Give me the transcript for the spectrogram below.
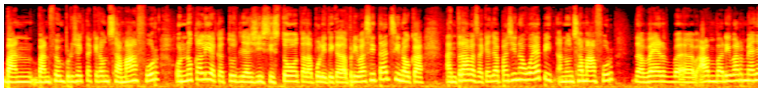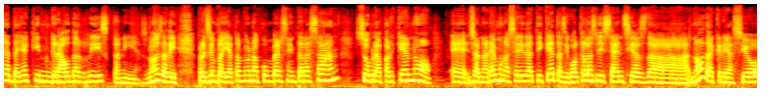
van, van fer un projecte que era un semàfor on no calia que tu et llegissis tota la política de privacitat, sinó que entraves a aquella pàgina web i en un semàfor de verd, eh, àmbar i vermell et deia quin grau de risc tenies. No? És a dir, per exemple, hi ha també una conversa interessant sobre per què no eh, generem una sèrie d'etiquetes, igual que les llicències de, no? de creació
